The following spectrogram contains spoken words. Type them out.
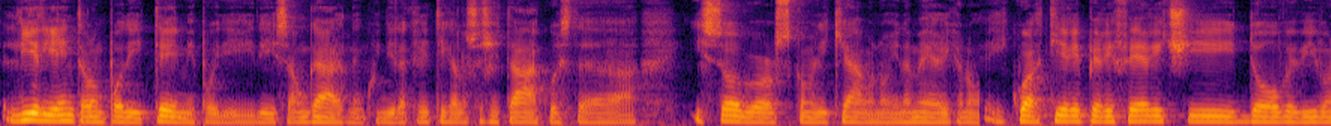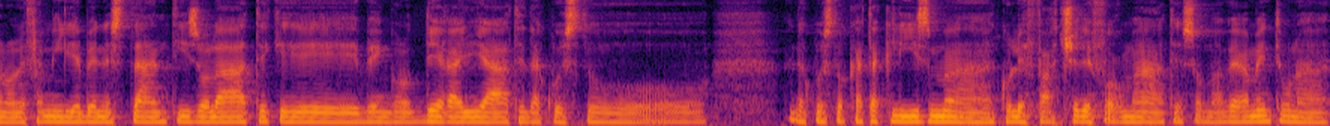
Lì rientrano un po' dei temi poi di, di Soundgarden, quindi la critica alla società, questa, i suburbs come li chiamano in America, no? i quartieri periferici dove vivono le famiglie benestanti, isolate, che vengono deragliate da questo, da questo cataclisma con le facce deformate, insomma veramente una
